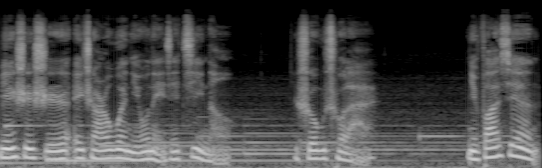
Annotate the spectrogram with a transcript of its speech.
面试时 HR 问你有哪些技能，你说不出来。你发现。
